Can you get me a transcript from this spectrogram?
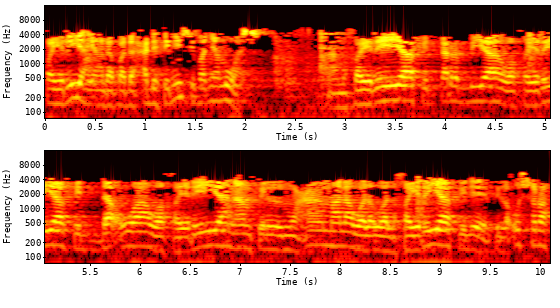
khairiyah yang ada pada hadis ini sifatnya luas Nam khairiyah fit tarbiyah wa khairiyah fit dakwah wa khairiyah nam fil muamalah wal wal khairiyah fil fil usrah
